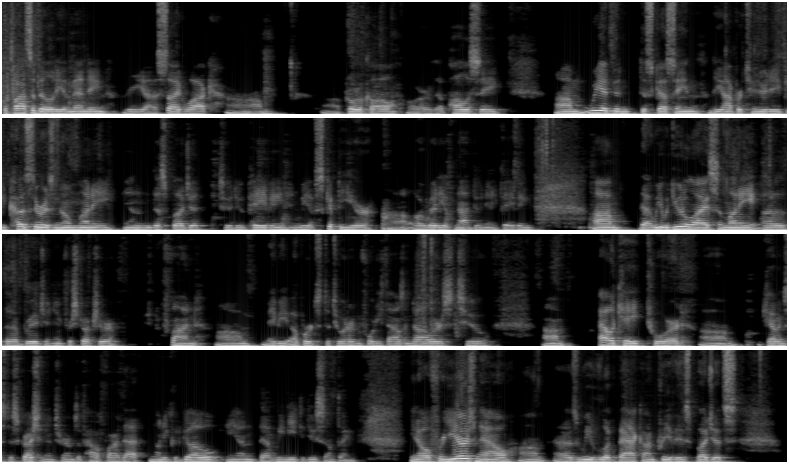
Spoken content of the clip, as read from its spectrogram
the possibility of mending the uh, sidewalk um, uh, protocol or the policy, um, we had been discussing the opportunity, because there is no money in this budget to do paving, and we have skipped a year uh, already of not doing any paving, um, that we would utilize some money out of the bridge and infrastructure fund, um, maybe upwards to $240,000 to um, allocate toward um, Kevin's discretion in terms of how far that money could go and that we need to do something. You know, for years now, um, as we've looked back on previous budgets,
